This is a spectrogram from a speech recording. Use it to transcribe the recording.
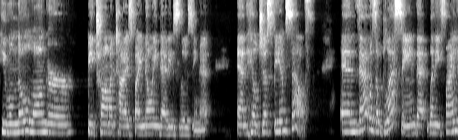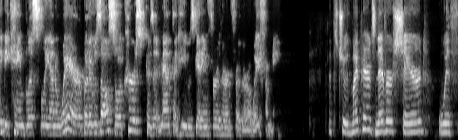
he will no longer be traumatized by knowing that he's losing it, and he'll just be himself. And that was a blessing that when he finally became blissfully unaware, but it was also a curse because it meant that he was getting further and further away from me. That's true. My parents never shared with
